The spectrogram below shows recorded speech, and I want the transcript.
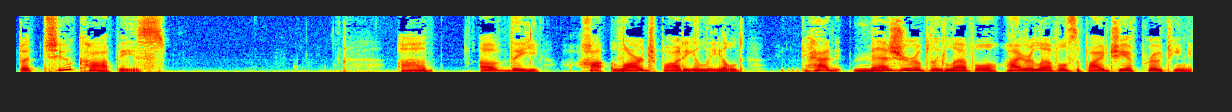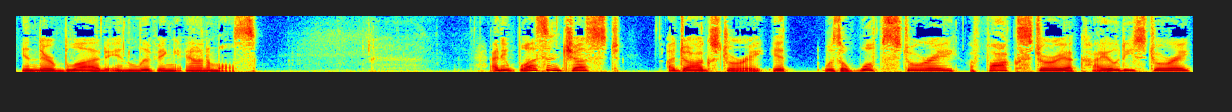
But two copies uh, of the large body allele had measurably level higher levels of IGF protein in their blood in living animals. And it wasn't just a dog story. It was a wolf story, a fox story, a coyote story,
